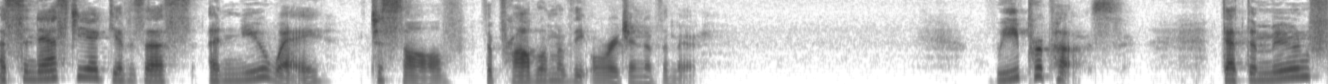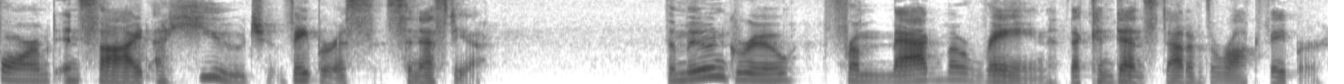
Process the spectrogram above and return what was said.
A synestia gives us a new way to solve the problem of the origin of the moon. We propose that the moon formed inside a huge vaporous synestia. The moon grew from magma rain that condensed out of the rock vapor.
